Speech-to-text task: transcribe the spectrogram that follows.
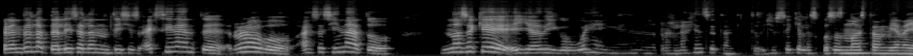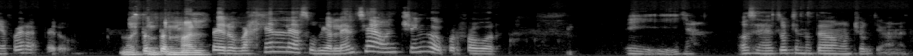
Prendes la tele y salen noticias, accidente, robo, asesinato, no sé qué, y yo digo, güey, relájense tantito, yo sé que las cosas no están bien allá afuera, pero... No están tan mal. Pero bájenle a su violencia un chingo, por favor. Y, y ya, o sea, es lo que he notado mucho últimamente.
